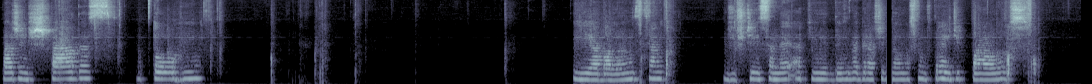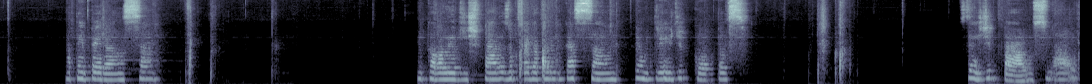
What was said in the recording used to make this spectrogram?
Página de espadas. A torre. E a balança. Justiça, né? Aqui, Deus da gratidão, nós temos três de paus. A temperança. E cavaleiro de espadas, o pai da comunicação. Tem um três de copas. Seis de paus, Laura.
